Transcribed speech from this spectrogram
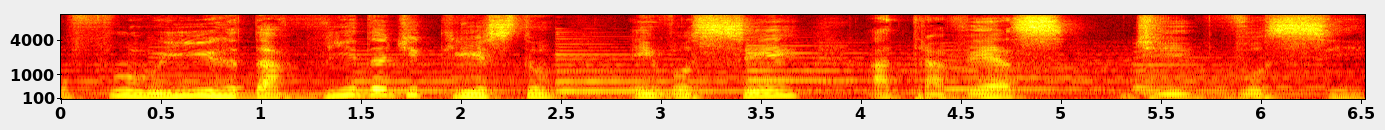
o fluir da vida de Cristo em você através de você.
